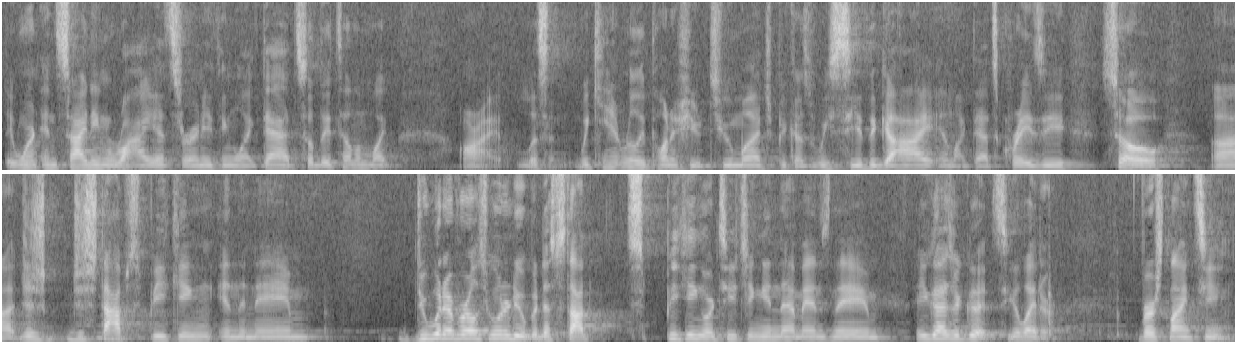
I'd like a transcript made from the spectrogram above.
They weren't inciting riots or anything like that. So they tell them, like, all right, listen, we can't really punish you too much because we see the guy and like that's crazy. So uh, just just stop speaking in the name. Do whatever else you want to do, but just stop speaking or teaching in that man's name. And you guys are good. See you later. Verse 19.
